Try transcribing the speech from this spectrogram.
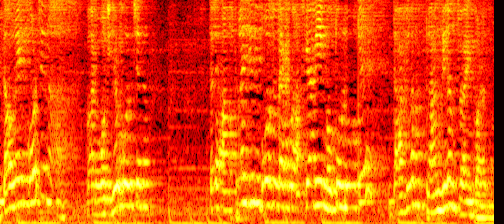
ডাউনলাইন করছে না। আর ও নিজেও বলছে না। তাহলে অফলাইন যদি বলতো দেখো আজকে আমি নতুন লোককে ডাকলাম প্ল্যান দিলাম জয়েন করালাম।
